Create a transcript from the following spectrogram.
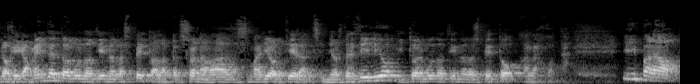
Lógicamente todo el mundo tiene respeto a la persona más mayor que era el señor Cecilio y todo el mundo tiene respeto a la Jota. Y para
